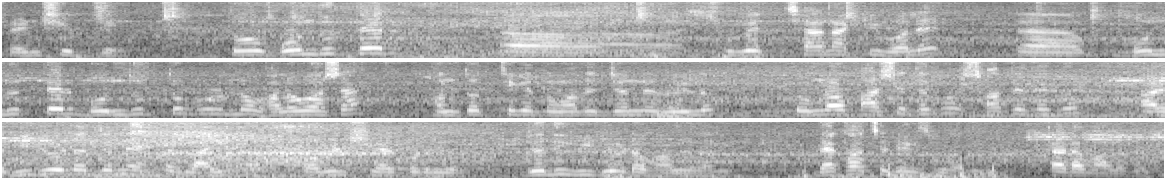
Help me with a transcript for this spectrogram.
ফ্রেন্ডশিপ ডে তো বন্ধুত্বের শুভেচ্ছা না কি বলে বন্ধুত্বের বন্ধুত্বপূর্ণ ভালোবাসা অন্তর থেকে তোমাদের জন্য রইল। তোমরাও পাশে থেকো, সাথে থেকো, আর ভিডিওটার জন্য একটা লাইক কমেন্ট শেয়ার করে দিও, যদি ভিডিওটা ভালো লাগে। দেখা হচ্ছে নেক্সট ব্লগে টাটা, ভালো থেকো।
